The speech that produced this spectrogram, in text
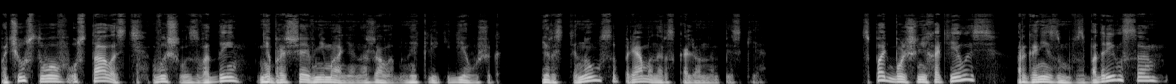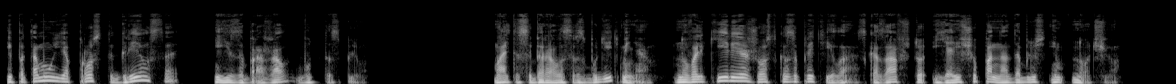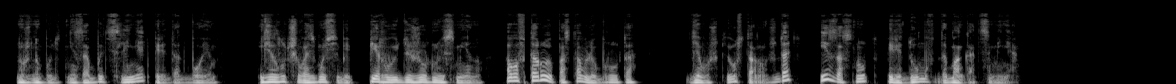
Почувствовав усталость, вышел из воды, не обращая внимания на жалобные крики девушек, и растянулся прямо на раскаленном песке. Спать больше не хотелось, организм взбодрился, и потому я просто грелся и изображал, будто сплю. Мальта собиралась разбудить меня, но Валькирия жестко запретила, сказав, что я еще понадоблюсь им ночью. Нужно будет не забыть слинять перед отбоем, или лучше возьму себе первую дежурную смену, а во вторую поставлю Брута. Девушки устанут ждать и заснут, передумав домогаться меня.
